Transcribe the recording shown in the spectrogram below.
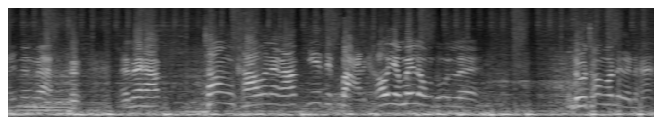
นิดนึงนะเห็นไหมครับ ช่องเขานะครับ 20 บาทเขายังไม่ลงทุนเลย ดูช่องคนอื่นนะฮะ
